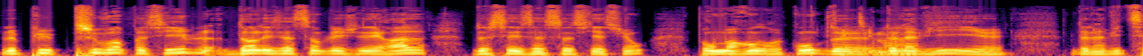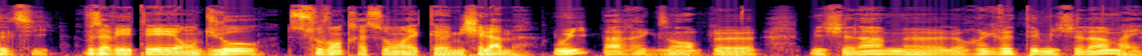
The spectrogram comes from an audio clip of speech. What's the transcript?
le plus souvent possible dans les assemblées générales de ces associations pour me rendre compte de, de la vie, euh, de la vie de celle-ci. Vous avez été en duo souvent, très souvent avec euh, Michel Ham. Oui, par exemple, euh, Michel Ham, euh, le regretté Michel Ham, Oui.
